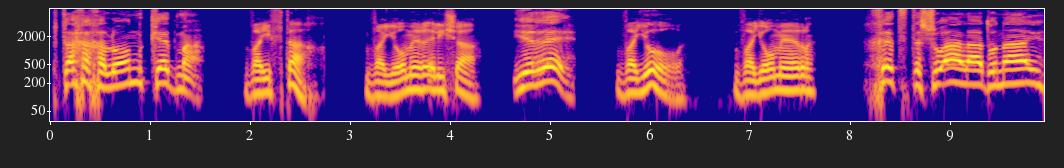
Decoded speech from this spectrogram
פתח החלון קדמה. ויפתח. ויאמר אלישע, ירא. ויור. ויאמר, חץ תשועה לאדוני,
